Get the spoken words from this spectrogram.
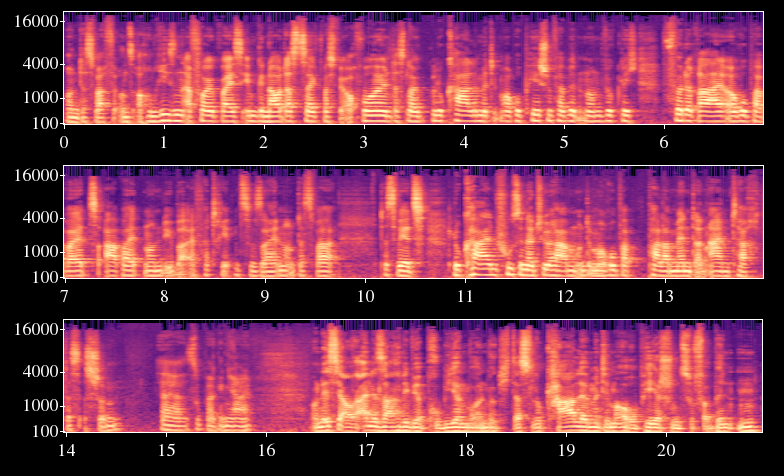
Und das war für uns auch ein Riesenerfolg, weil es eben genau das zeigt, was wir auch wollen, das Lokale mit dem Europäischen verbinden und wirklich föderal europaweit zu arbeiten und überall vertreten zu sein. Und das war, dass wir jetzt lokalen Fuß in der Tür haben und im Europaparlament an einem Tag, das ist schon äh, super genial. Und ist ja auch eine Sache, die wir probieren wollen, wirklich das Lokale mit dem Europäischen zu verbinden.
